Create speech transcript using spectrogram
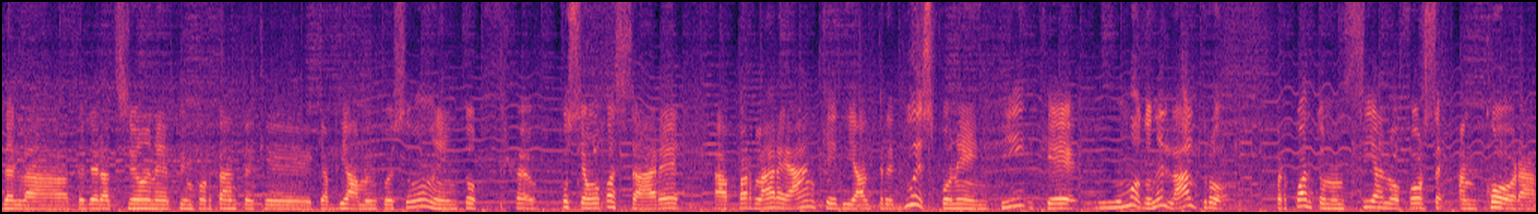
della federazione più importante che, che abbiamo in questo momento eh, possiamo passare a parlare anche di altre due esponenti che in un modo o nell'altro per quanto non siano forse ancora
